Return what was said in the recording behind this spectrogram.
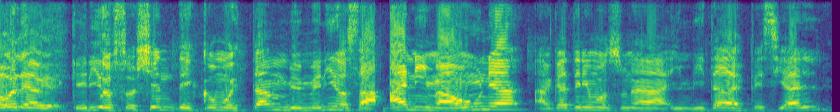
hola, queridos oyentes, ¿cómo están? Bienvenidos a Anima Una. Acá tenemos una invitada especial.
